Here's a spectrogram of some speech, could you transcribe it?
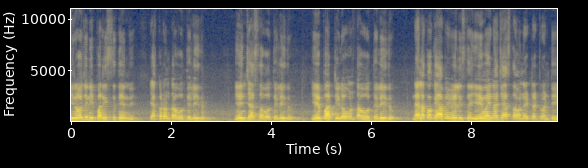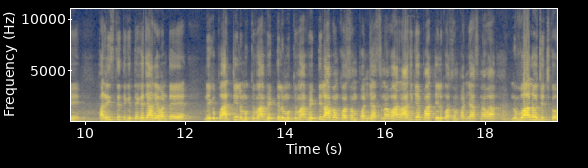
ఈరోజు నీ పరిస్థితి ఏంది? ఎక్కడుంటావో తెలియదు ఏం చేస్తావో తెలియదు ఏ పార్టీలో ఉంటావో తెలియదు నెలకు ఒక యాభై వేలు ఇస్తే ఏమైనా చేస్తావనేటటువంటి పరిస్థితికి దిగజారేమంటే నీకు పార్టీలు ముఖ్యమా? వ్యక్తులు ముఖ్యమా? వ్యక్తి లాభం కోసం పనిచేస్తున్నావా? రాజకీయ పార్టీల కోసం పనిచేస్తున్నావా? నువ్వు ఆలోచించుకో.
